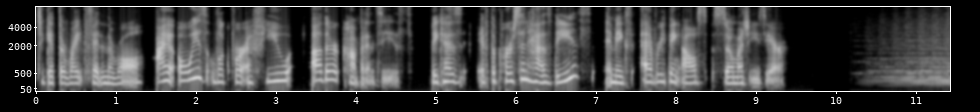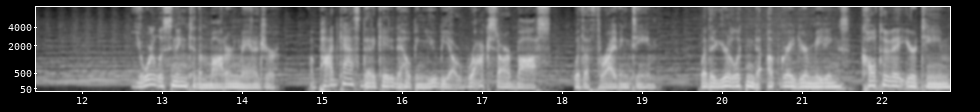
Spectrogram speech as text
to get the right fit in the role, I always look for a few other competencies because if the person has these, it makes everything else so much easier. You're listening to The Modern Manager, a podcast dedicated to helping you be a rock star boss with a thriving team. Whether you're looking to upgrade your meetings, cultivate your team,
